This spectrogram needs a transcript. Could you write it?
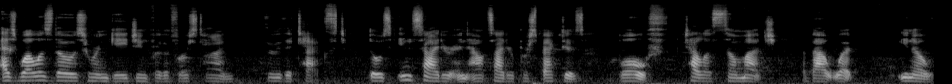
as well as those who are engaging for the first time through the text. Those insider and outsider perspectives both tell us so much about what, you know,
